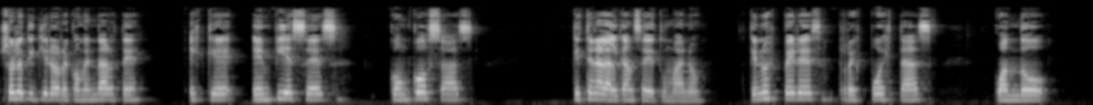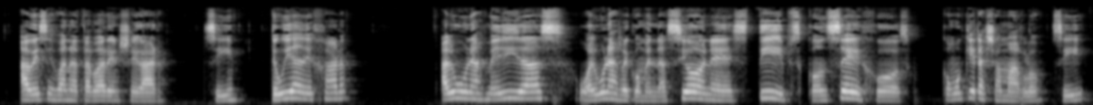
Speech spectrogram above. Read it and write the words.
yo lo que quiero recomendarte es que empieces con cosas que estén al alcance de tu mano, que no esperes respuestas cuando a veces van a tardar en llegar, ¿sí? Te voy a dejar algunas medidas o algunas recomendaciones, tips, consejos, como quieras llamarlo, ¿sí?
